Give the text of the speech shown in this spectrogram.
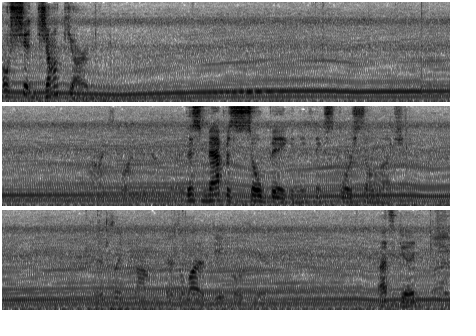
Oh shit, junkyard. I'm exploring the junkyard. This map is so big and you can explore so much. There's like um, there's a lot of vehicles here. That's good. My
